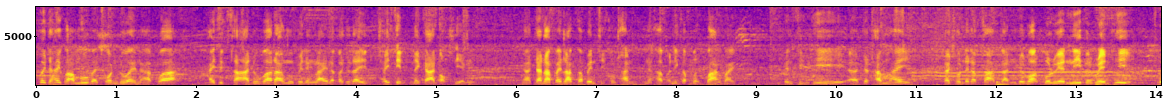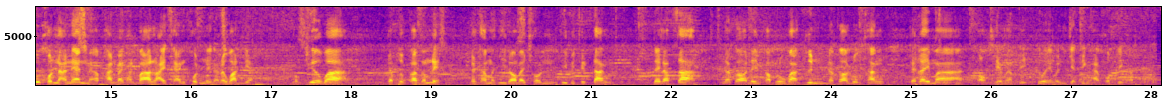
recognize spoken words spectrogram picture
เพื่อจะให้ความรู้ประชาชนด้วยนะครับว่าให้ศึกษาดูว่าร่างรัฐธรรมนูญเป็นอย่างไร แล้วก็จะได้ใช้สิทธิ์ในการออกเสียง นะจะรับไปรับก็เป็นสิทธิ์ของท่านนะครับ อันนี้ก็เปิดกว้างไป เป็นสิ่งที่จะทำให้ประชาชนได้รับทราบกัน โดยเฉพาะบริเวณนี้เป็นบริเวณที่ผู้คนหนาแน่นนะครับ ผ่านไปผ่านมาหลายแสนคนในแต่ละวันเนี่ยผมเชื่อว่าจะประสบความสำเร็จและทำให้พี่น้องประชาชนที่มีสิทธิ์ตั้งได้รับทราบ แล้วก็ได้มีความรู้มากขึ้น แล้วก็รวมทั้งจะได้มาออกเสียงประามติด้วยวันที่ 7 สิงหาคมนี้ครับ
